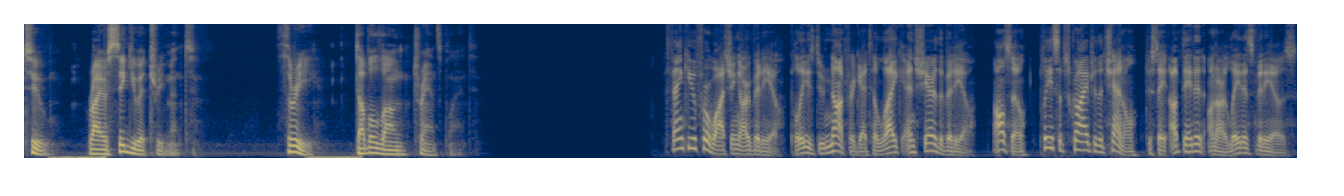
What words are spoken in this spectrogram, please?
2. Riociguat treatment. 3. Double lung transplant. Thank you for watching our video. Please do not forget to like and share the video. Also, please subscribe to the channel to stay updated on our latest videos.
